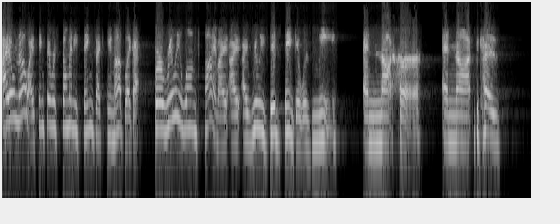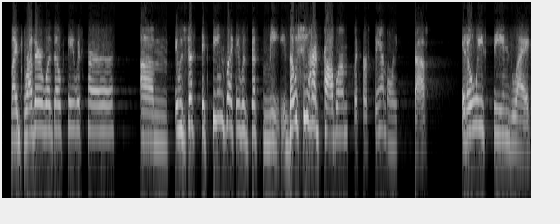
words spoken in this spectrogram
I don't know. I think there were so many things that came up. Like I, for a really long time, I, I, I really did think it was me and not her, and not because my brother was okay with her. Um, it was just. It seems like it was just me. Though she had problems with her family stuff, it always seemed like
